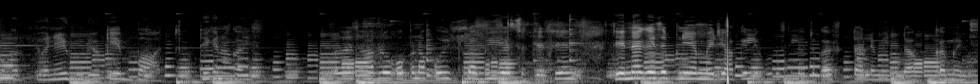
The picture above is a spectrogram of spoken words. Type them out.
मगर नहीं वीडियो के बाद। ठीक है ना गाइस तो गाइस आप लोग अपना कोई सा भी है सजेशन देना गाइस अपनी मेरी अकेली वीडियोस के लिए तो गाइस डालें इन द कमेंट्स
